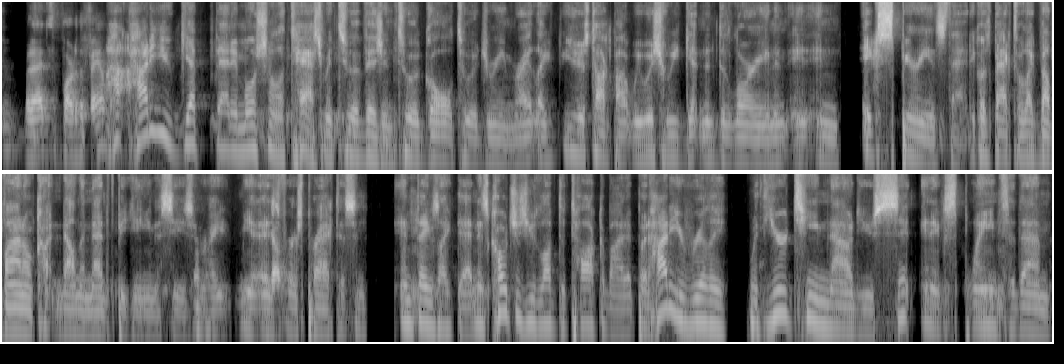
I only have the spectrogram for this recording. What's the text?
but that's part of the family. How, how, do you get that emotional attachment to a vision, to a goal, to a dream, right? Like you just talked about, we wish we'd get in a DeLorean and, and, and experience that. It goes back to like Valvano cutting down the net at the beginning of the season, right? Yeah, his yep. first practice. And and things like that. And as coaches, you love to talk about it, but how do you really, with your team now, do you sit and explain to them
